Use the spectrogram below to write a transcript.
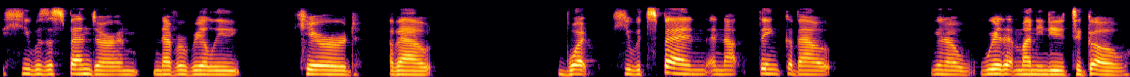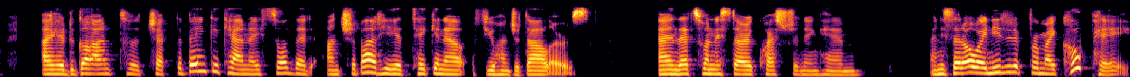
he was a spender and never really cared about what he would spend and not think about, you know, where that money needed to go. I had gone to check the bank account. I saw that on Shabbat he had taken out a few hundred dollars. And that's when I started questioning him. And he said, Oh, I needed it for my copay.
